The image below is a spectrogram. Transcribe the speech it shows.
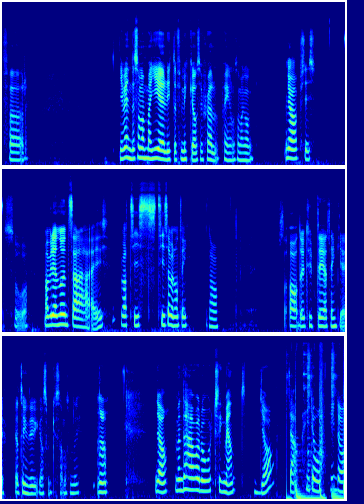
för jag vet inte, det är som att man ger lite för mycket av sig själv på en och samma gång. Ja, precis. Så Man vill ändå inte så här, vara tis, tisa med någonting. ja. Så, ja, det är typ det jag tänker. Jag tänkte ganska mycket samma som dig. Ja, men det här var då vårt segment. Ja, Ja, hejdå. hej då.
